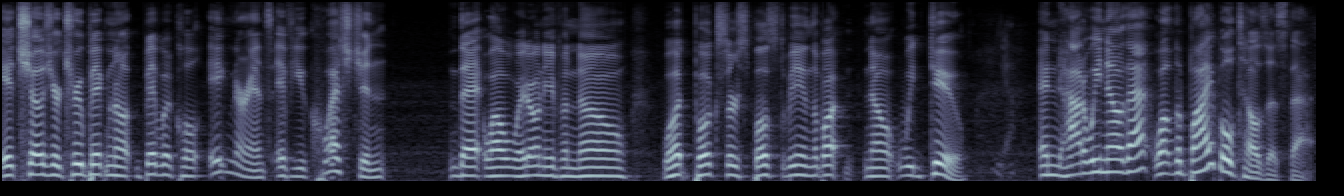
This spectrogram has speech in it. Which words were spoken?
it shows your true bibli- biblical ignorance if you question that. Well, we don't even know what books are supposed to be in the Bible. No, we do. Yeah. And how do we know that? Well, the Bible tells us that.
